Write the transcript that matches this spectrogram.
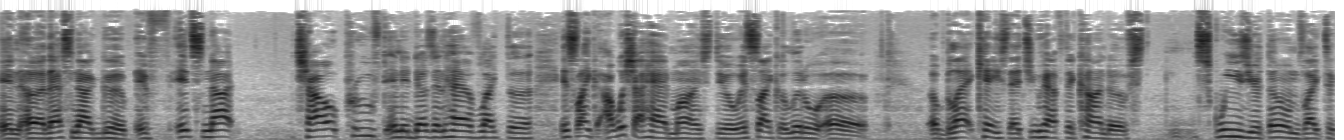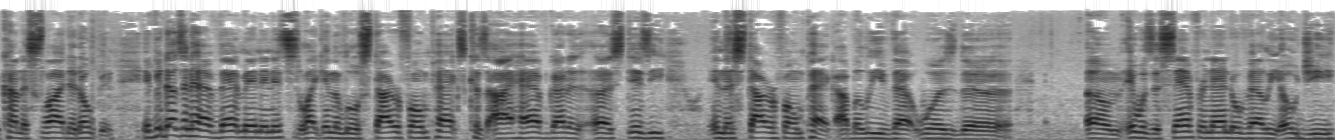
and uh, that's not good. If it's not child proofed and it doesn't have like the it's like I wish I had mine still. It's like a little uh a black case that you have to kind of squeeze your thumbs like to kind of slide it open. If it doesn't have that man and it's like in the little styrofoam packs cuz I have got a, a Stiiizy in the styrofoam pack. I believe that was the um it was a San Fernando Valley OG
